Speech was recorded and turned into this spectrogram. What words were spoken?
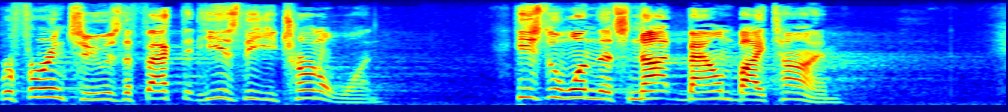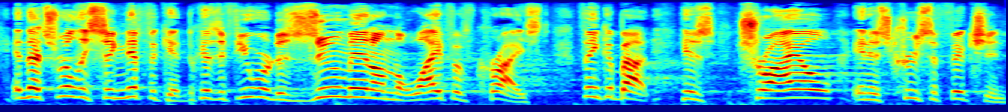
referring to is the fact that he is the eternal one. He's the one that's not bound by time. And that's really significant because if you were to zoom in on the life of Christ, think about his trial and his crucifixion.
